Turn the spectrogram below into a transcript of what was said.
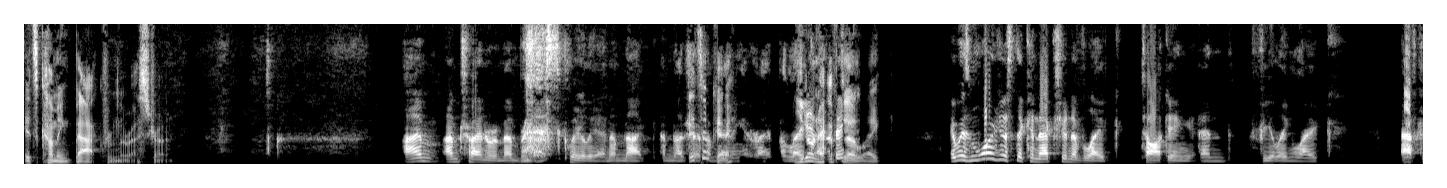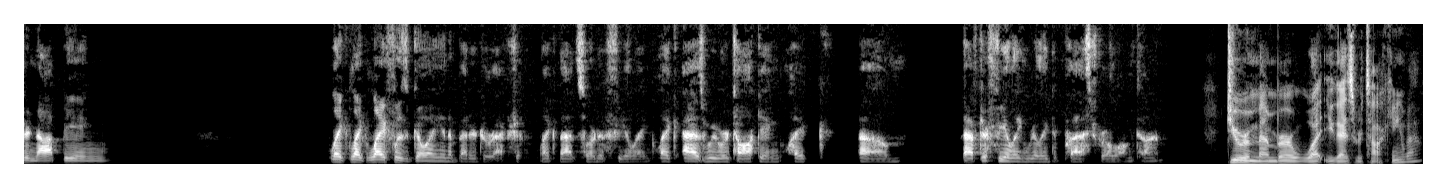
It's coming back from the restaurant. I'm I'm trying to remember this clearly, and I'm not I'm not sure it's if okay. I'm getting it right. But like, you don't have to like it was more just the connection of like talking and feeling like after not being like like life was going in a better direction like that sort of feeling like as we were talking like um after feeling really depressed for a long time. Do you remember what you guys were talking about?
